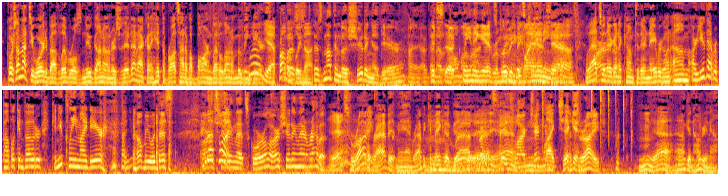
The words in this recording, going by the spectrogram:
Of course, I'm not too worried about liberals, new gun owners. They're not going to hit the broadside of a barn, let alone a moving well, deer. yeah, Well, probably there's, not. There's nothing to shooting a deer. I, I've done It's, it uh, all my cleaning life. it, It's removing cleaning the it. glands, cleaning. yeah. Well, that's when they're going to come to their neighbor going, um, are you that Republican voter? Can you clean my deer? Can you help me with this? Or that's shooting fine. that squirrel or shooting that rabbit. Yeah, That's right. Rabbit, man. Rabbit can make a good rabbit. Rabbit yeah, tastes like mm, chicken. Like chicken. That's right. Mm, yeah, I'm getting hungry now.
